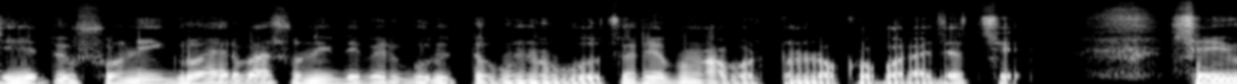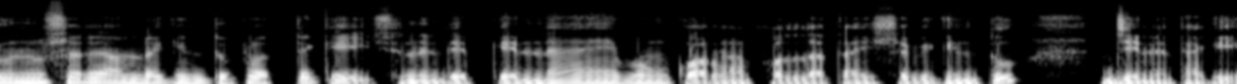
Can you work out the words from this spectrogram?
যেহেতু শনি গ্রহের বা শনিদেবের গুরুত্বপূর্ণ গোচর এবং আবর্তন লক্ষ্য করা যাচ্ছে, সেই অনুসারে আমরা কিন্তু প্রত্যেকেই শনিদেবকে ন্যায় এবং কর্মফলদাতা হিসেবে কিন্তু জেনে থাকি।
